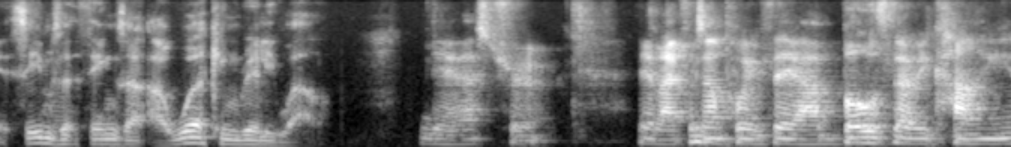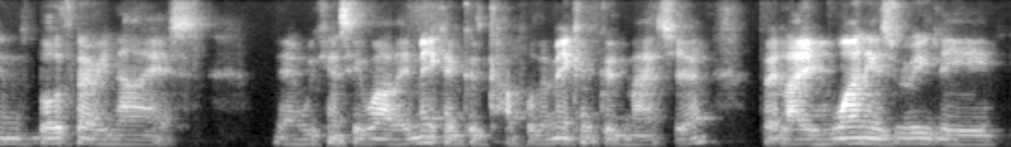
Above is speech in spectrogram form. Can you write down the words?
It seems that things are, are working really well. Yeah, that's true. Yeah, like for example, if they are both very kind, both very nice, then we can say, wow, they make a good couple, they make a good match, yeah. But like one is really,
